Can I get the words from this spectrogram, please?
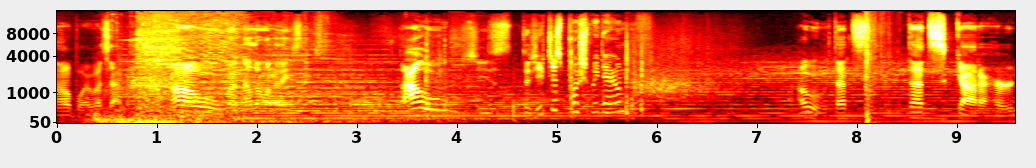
Oh boy, what's happening? Oh, another one of these things. Oh, jeez. Did he just push me down? Oh, that's... That's gotta hurt.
